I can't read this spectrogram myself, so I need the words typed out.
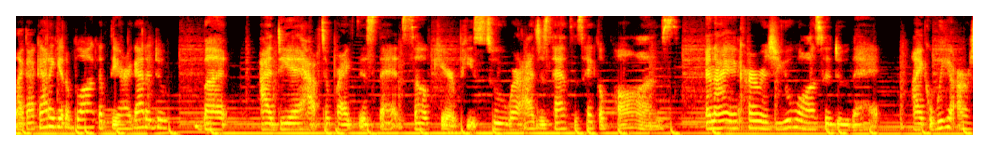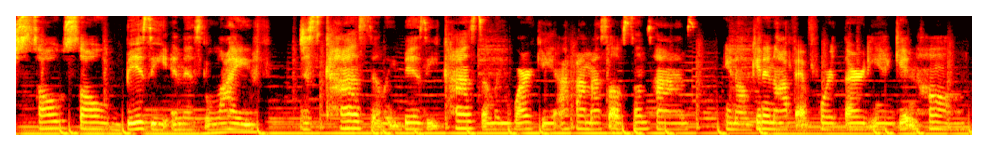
Like, I gotta get a blog up there, I gotta do. But I did have to practice that self care piece too, where I just had to take a pause. And I encourage you all to do that. Like, we are so, so busy in this life, just constantly busy, constantly working. I find myself sometimes, you know, getting off at 4:30 and getting home,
